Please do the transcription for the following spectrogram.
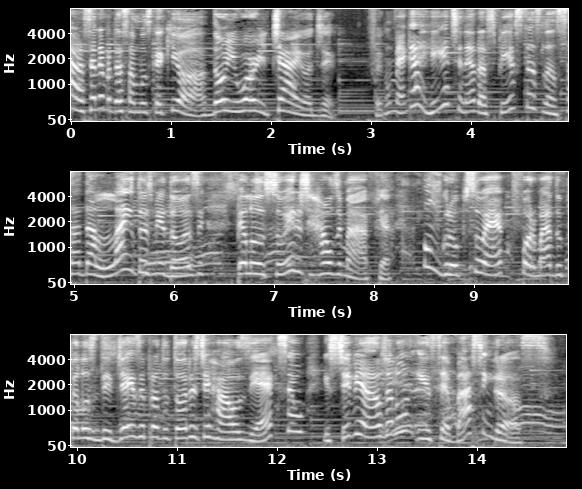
Cá, você lembra dessa música aqui, ó? Don't You Worry Child? Foi um mega hit, né, das pistas, lançada lá em 2012 pelo Swedish House Mafia, um grupo sueco formado pelos DJs e produtores de house Axel, Steve Angelo e Sebastian Gross.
